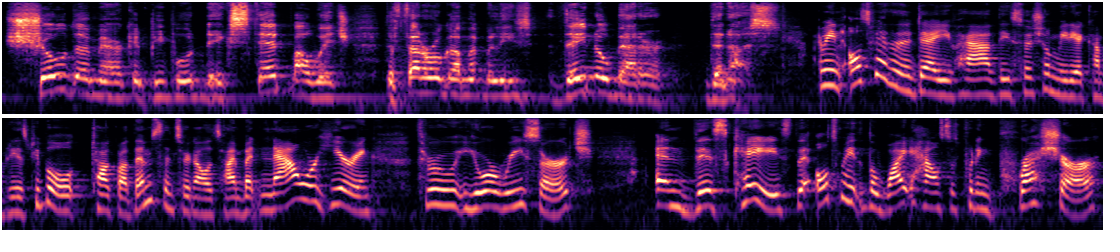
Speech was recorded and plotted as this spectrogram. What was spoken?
show the American people the extent by which the federal government believes they know better than us. I mean, ultimately, at the end of the day, you have these social media companies. People talk about them censoring all the time, but now we're hearing through your research and this case that ultimately the White House is putting pressure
